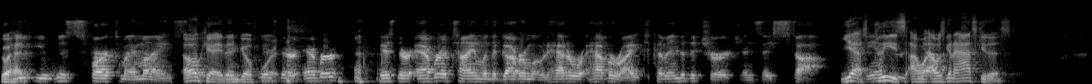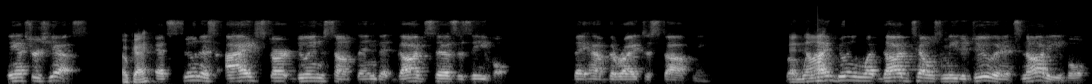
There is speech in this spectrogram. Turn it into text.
go ahead. You, you, just sparked my mind. So okay, then go for is it. There ever is there ever a time when the government would have a, have a right to come into the church and say stop? Yes, please. I, I was going to ask you this. The answer is yes. Okay. As soon as I start doing something that God says is evil, they have the right to stop me. But and when not, I'm doing what God tells me to do and it's not evil,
